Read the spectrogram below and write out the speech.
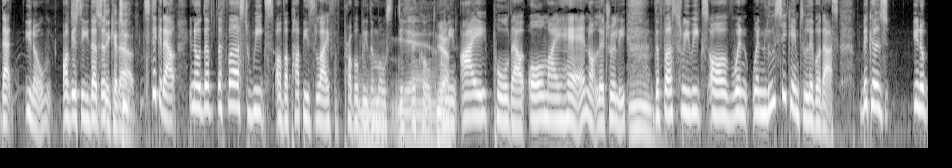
that, you know, obviously that the Stick it two- out. stick it out. You know, the, the first weeks of a puppy's life are probably the mm, most difficult. Yeah. I mean, I pulled out all my hair, not literally, mm. the first three weeks of when, when Lucy came to live with us because, you know,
